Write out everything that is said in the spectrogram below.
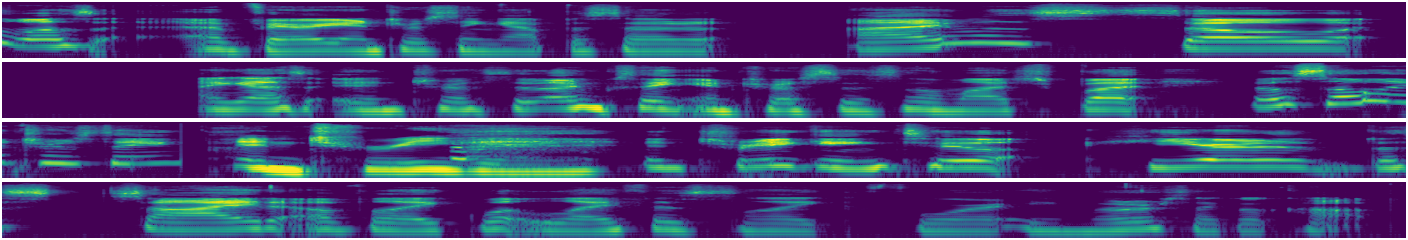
was a very interesting episode. I was so, I guess, interested. I'm saying interested so much, but it was so interesting, Intriguing. intriguing to hear the side of like what life is like for a motorcycle cop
